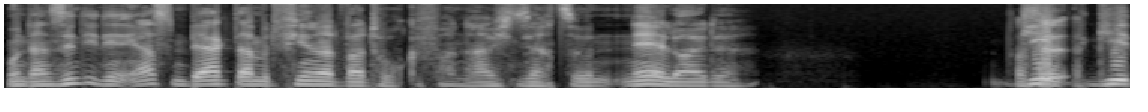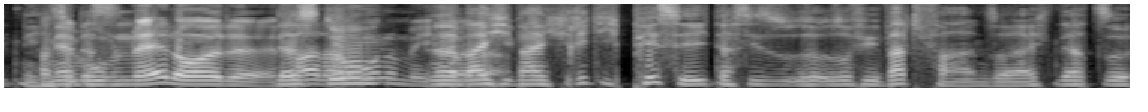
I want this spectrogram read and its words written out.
Und dann sind die den ersten Berg da mit 400 Watt hochgefahren. Da habe ich gesagt so, nee Leute, geht, du, geht nicht. Hast ne? du gerufen, nee Leute, das ist dumm. Ohne mich, da war ich, war ich richtig pissig, dass die so, so, so viel Watt fahren. So, da habe ich gedacht so,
